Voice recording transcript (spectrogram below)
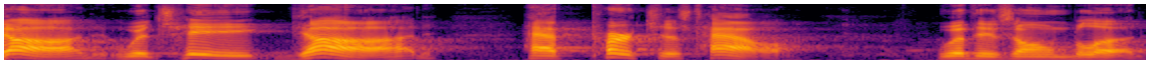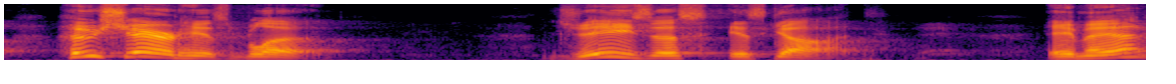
God, which he, God, hath purchased how? With his own blood. Who shared his blood? Jesus is God. Amen?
